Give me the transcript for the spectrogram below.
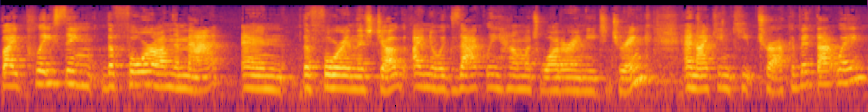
by placing the four on the mat and the four in this jug, I know exactly how much water I need to drink and I can keep track of it that way.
